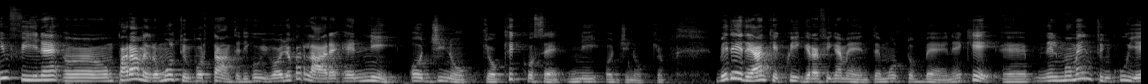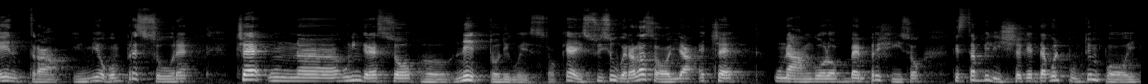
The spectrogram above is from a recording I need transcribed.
Infine, eh, un parametro molto importante di cui vi voglio parlare è Ni o ginocchio. Che cos'è Ni o ginocchio? Vedete anche qui graficamente molto bene che eh, nel momento in cui entra il mio compressore c'è un, uh, un ingresso uh, netto di questo, ok? Si supera la soglia e c'è un angolo ben preciso che stabilisce che da quel punto in poi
